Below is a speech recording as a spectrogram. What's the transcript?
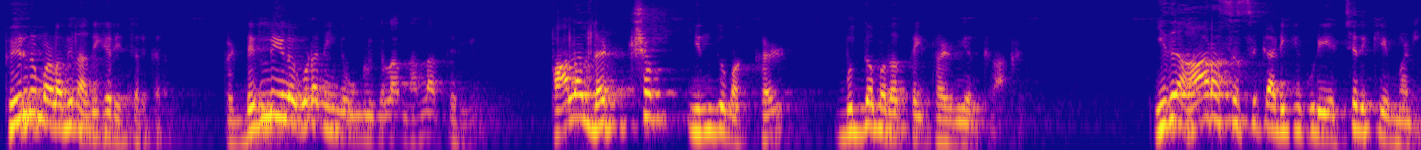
பெருமளவில் அதிகரித்திருக்கிறது. இப்ப டெல்லியில கூட நீங்க உங்களுக்கு எல்லாம் நல்லா தெரியும். பல லட்சம் இந்து மக்கள் புத்த மதத்தை தழுவி இருக்கிறார்கள் இது ஆர்எஸ்எஸ்க்கு அடிக்கக்கூடிய எச்சரிக்கை மணி.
